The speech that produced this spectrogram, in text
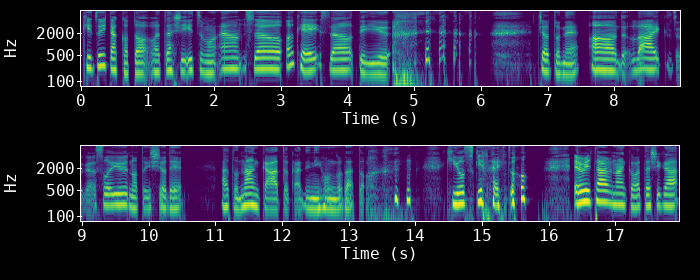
気づいたこと私いつも um, So okay so っていうちょっとね、あ、uh, like とかそういうのと一緒で、あとなんかとかね、日本語だと。気をつけないと Every time なんか私が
